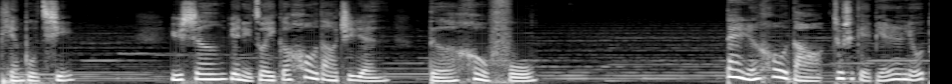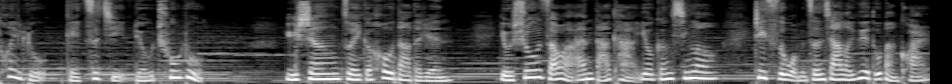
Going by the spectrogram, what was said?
天不欺。余生愿你做一个厚道之人，得厚福。待人厚道，就是给别人留退路，给自己留出路。余生做一个厚道的人。有书早晚安打卡又更新喽！这次我们增加了阅读板块，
